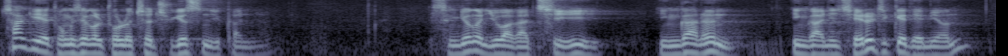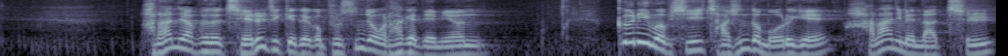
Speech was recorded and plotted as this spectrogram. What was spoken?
자기의 동생을 돌로 쳐 죽였으니까요. 성경은 이와 같이 인간은 인간이 죄를 짓게 되면 하나님 앞에서 죄를 짓게 되고 불순종을 하게 되면 끊임없이 자신도 모르게 하나님의 낯을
